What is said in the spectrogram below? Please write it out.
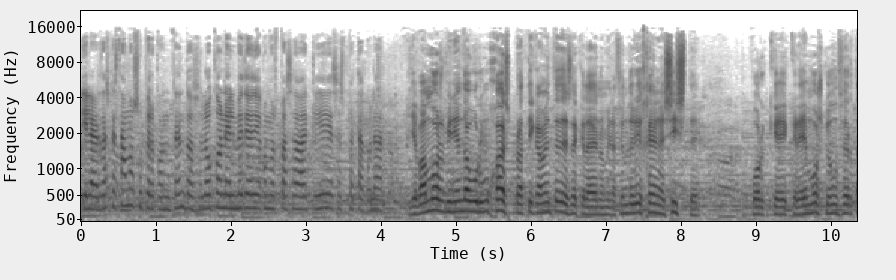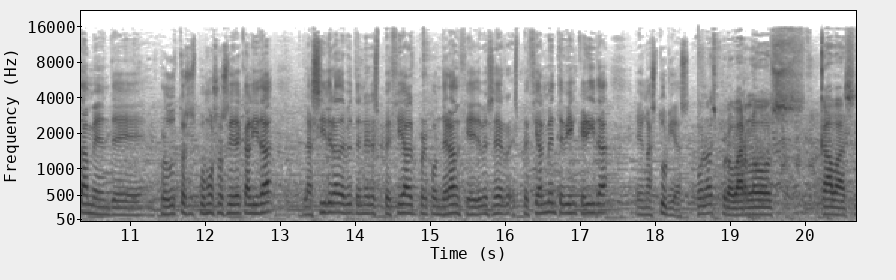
y la verdad es que estamos súper contentos. Solo con el mediodía que hemos pasado aquí es espectacular. Llevamos viniendo a burbujas prácticamente desde que la denominación de origen existe, porque creemos que un certamen de productos espumosos y de calidad la sidra debe tener especial preponderancia y debe ser especialmente bien querida en Asturias. Bueno, es probar los cavas,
